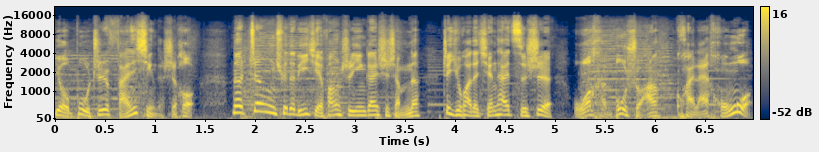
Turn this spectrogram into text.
又不知反省的时候。那正确的理解方式应该是什么呢？这句话的潜台词是我很不爽，快来哄我。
